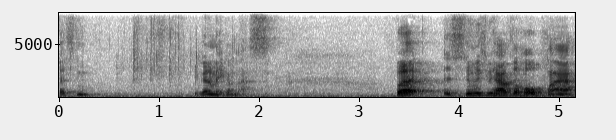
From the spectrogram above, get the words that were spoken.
You're gonna make a mess. But as soon as you have the whole plant,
